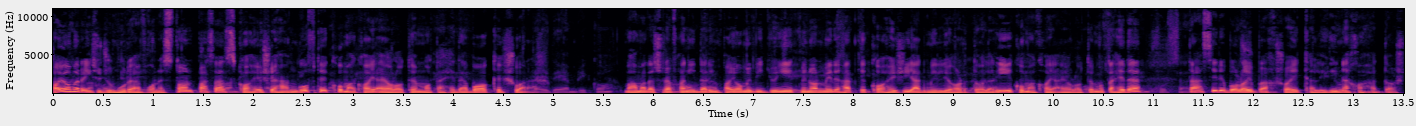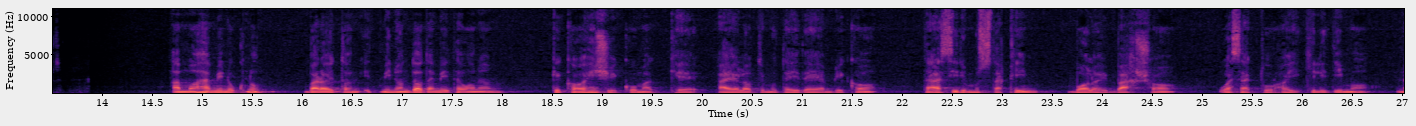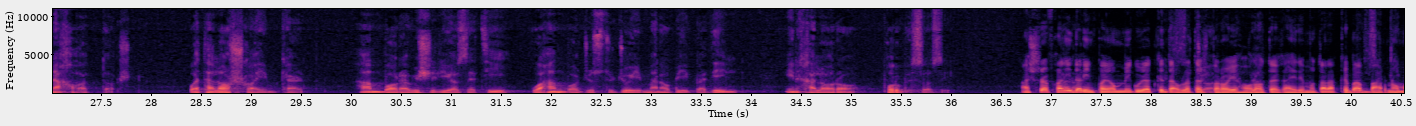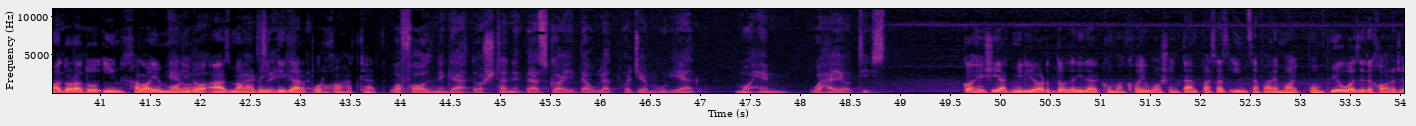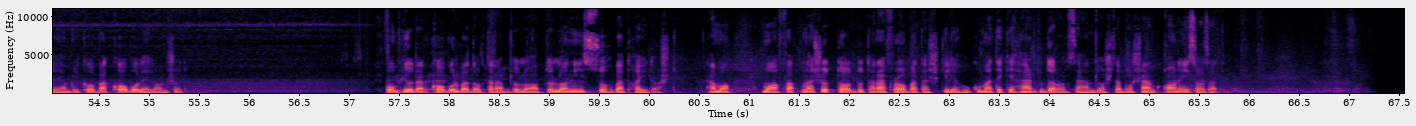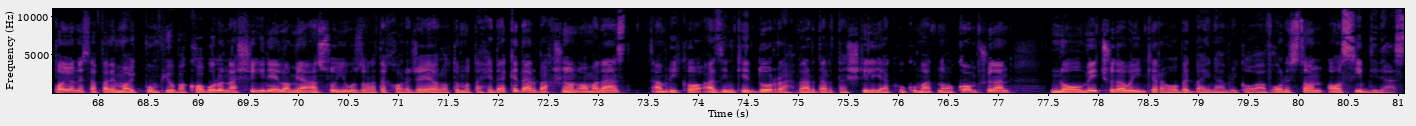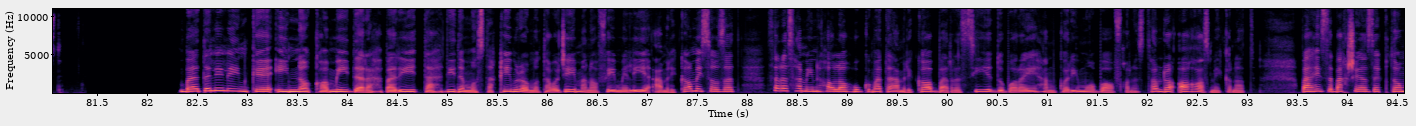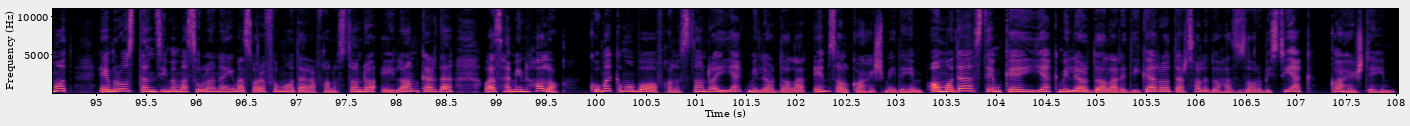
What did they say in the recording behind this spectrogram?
پیام رئیس جمهور افغانستان پس از کاهش هنگفت کمک های ایالات متحده با کشورش. محمد اشرف غنی در این پیام ویدیویی اطمینان می‌دهد که کاهش یک میلیارد دلاری کمک های ایالات متحده تاثیر بالای بخش های کلیدی نخواهد داشت. اما همین اکنون برایتان اطمینان داده می توانم که کاهش کمک ایالات متحده امریکا تاثیر مستقیم بالای بخش ها و سکتورهای کلیدی ما نخواهد داشت و تلاش خواهیم کرد هم با روش ریاضتی و هم با جستجوی منابع بدیل این خلا را پر بسازیم. اشرف غنی در این پیام می‌گوید که دولتش برای حالات غیر مترقبه برنامه دارد و این خلای مالی را از منابع دیگر پر خواهد کرد. و فعال نگه داشتن دستگاه دولت و جمهوریت مهم و حیاتی است. کاهش یک میلیارد دلاری در کمک های واشنگتن پس از این سفر مایک پومپیو وزیر خارجه آمریکا به کابل اعلام شد. پومپیو در کابل با دکتر عبدالله عبدالله نیز صحبت هایی داشت. اما موفق نشد تا دو طرف را به تشکیل حکومتی که هر دو در آن سهم داشته باشند قانع سازد. پایان سفر مایک پومپیو به کابل و نشر این اعلامیه از سوی وزارت خارجه ایالات متحده که در بخش آن آمده است امریکا از اینکه دو رهبر در تشکیل یک حکومت ناکام شدند ناامید شده و اینکه روابط بین امریکا و افغانستان آسیب دیده است. به دلیل اینکه این ناکامی در رهبری تهدید مستقیم را متوجه منافع ملی امریکا می سازد سر از همین حالا حکومت امریکا بررسی دوباره همکاری ما با افغانستان را آغاز می کند به حیث بخشی از اقدامات امروز تنظیم مسئولانه مصارف ما در افغانستان را اعلان کرده و از همین حالا کمک ما با افغانستان را یک میلیارد دلار امسال کاهش می دهیم آماده هستیم که یک میلیارد دلار دیگر را در سال 2021 کاهش دهیم.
